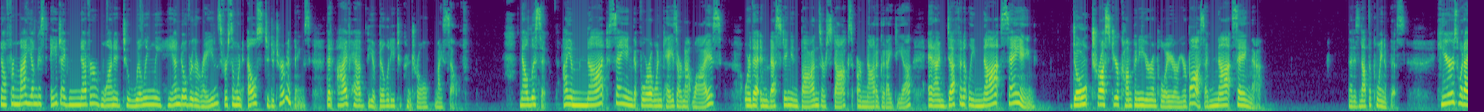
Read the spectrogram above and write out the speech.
Now, from my youngest age, I've never wanted to willingly hand over the reins for someone else to determine things that I've had the ability to control myself. Now, listen, I am not saying that 401ks are not wise or that investing in bonds or stocks are not a good idea. And I'm definitely not saying don't trust your company, your employer, or your boss. I'm not saying that. That is not the point of this. Here's what I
